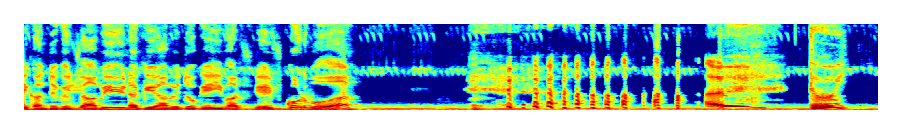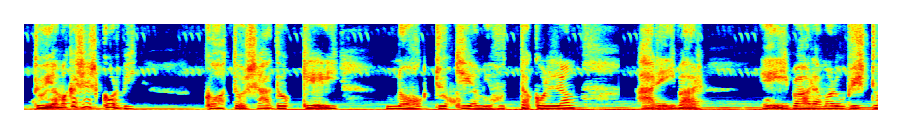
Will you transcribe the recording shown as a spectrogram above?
এখান থেকে যাবি নাকি আমি তোকে এইবার শেষ করব তুই তুই আমাকে শেষ করবি। কত সাধককেই নখ ঢুকিয়ে আমি হত্যা করলাম। আর এইবার এইবার আমার অভিষ্ট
